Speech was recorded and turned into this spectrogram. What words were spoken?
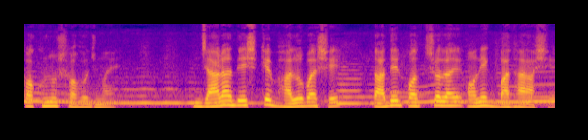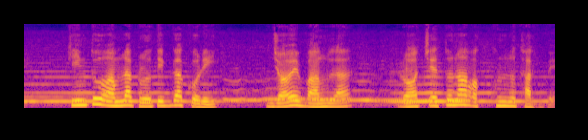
কখনো সহজ নয়। যারা দেশকে ভালোবাসে, তাদের পথ চলায় অনেক বাধা আসে। কিন্তু আমরা প্রতিজ্ঞা করি, জয় বাংলা র চেতনা অক্ষুণ্ণ থাকবে।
